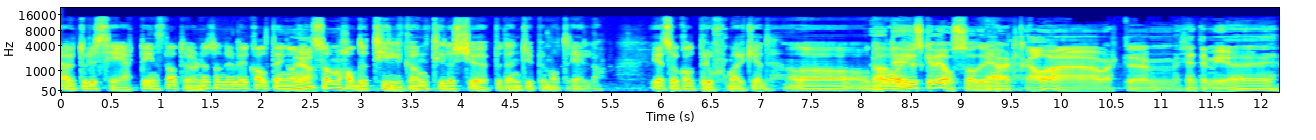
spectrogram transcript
autoriserte installatørene, som det ble kalt den gangen, Ja. som hadde tilgang til å kjøpe den type materiell. da. I et såkalt proffmarked. Og da, og da Ja, var Det husker vi også, Odd-Rikard. Ja da, jeg har vært kjente mye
